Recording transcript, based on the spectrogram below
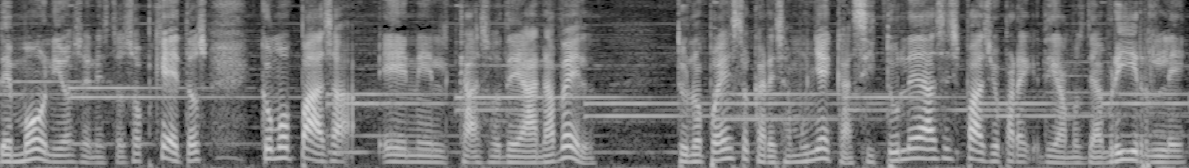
demonios en estos objetos, como pasa en el caso de Annabelle. Tú no puedes tocar esa muñeca. Si tú le das espacio para, digamos, de abrirle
